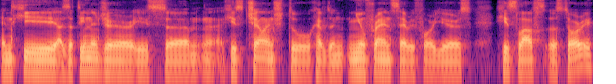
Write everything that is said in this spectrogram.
and he, as a teenager, is um, uh, he's challenged to have the new friends every four years. His love story,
